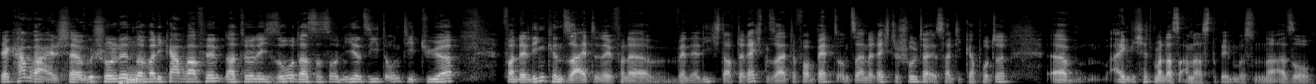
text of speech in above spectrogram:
der Kameraeinstellung geschuldet, mhm. weil die Kamera filmt natürlich so, dass es O'Neill sieht und die Tür von der linken Seite, nee, von der, wenn er liegt auf der rechten Seite vom Bett und seine rechte Schulter ist halt die kaputte. Ähm, eigentlich hätte man das anders drehen müssen, ne? Also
